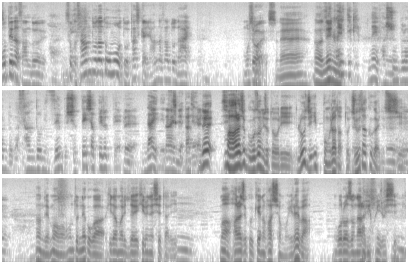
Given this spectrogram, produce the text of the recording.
表な参道だね。はい。そうか参道だと思うと確かにあんな参道ない。面白い。そうですね。だから世年に界的ねファッションブランドが参道に全部出店しちゃってるってでないねないね確かにで、まあ、原宿ご存知の通り路地一本裏だと住宅街ですし、うんなんでもう本当に猫が日だまりで昼寝してたり、うん。うんまあ、原宿系のファッションもいればゴローゾ並びもいるし、うん。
